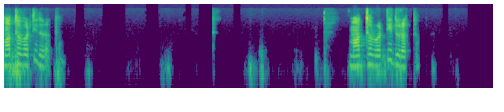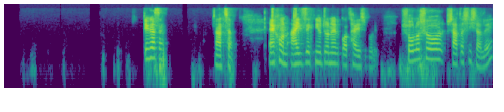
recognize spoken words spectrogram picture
মধ্যবর্তী দূরত্ব। মধ্যবর্তী দূরত্ব। ঠিক আছে? আচ্ছা এখন আইজেক নিউটনের কথা এসে পড়ি। ষোলোশো সাতাশি সালে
